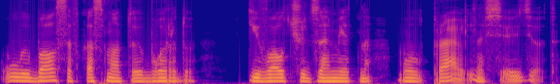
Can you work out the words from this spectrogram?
улыбался в косматую бороду — кивал чуть заметно, мол, правильно все идет,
